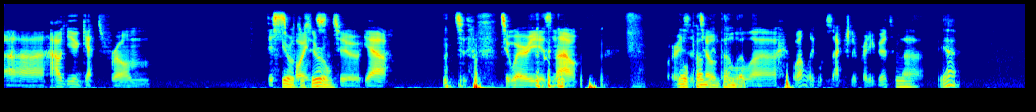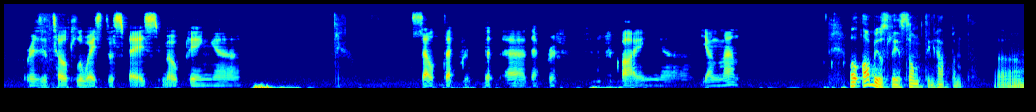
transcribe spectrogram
uh, how do you get from this Zero to point zero. to yeah to, to where he is now? Where No is a pun total uh, well, it was actually pretty good. Mm. Uh, Yeah, where is a total waste of space, moping, uh, self-deprefying uh, young man. well, obviously something happened. Uh,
